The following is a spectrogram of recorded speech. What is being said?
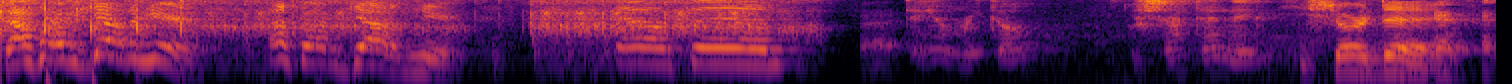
that's why we got him here. That's why we got him here. You know what I'm saying? Damn, Rico. You shot that nigga. He sure did.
